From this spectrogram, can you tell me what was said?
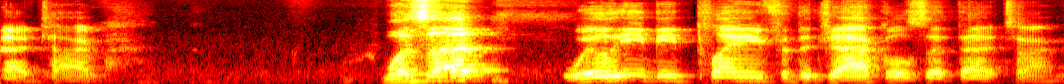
that time? What's that? Will he be playing for the Jackals at that time?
